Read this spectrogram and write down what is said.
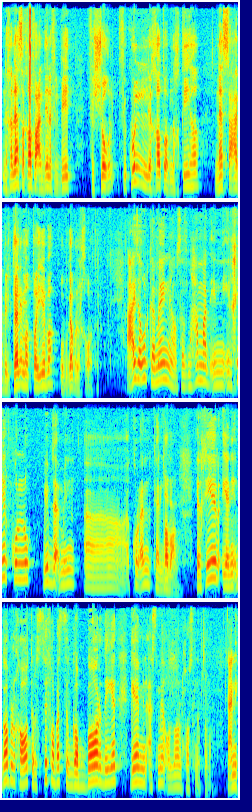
نخليها ثقافة عندنا في البيت في الشغل في كل خطوة بنخطيها نسعى بالكلمة الطيبة وبجبر الخواطر عايزه أقول كمان يا أستاذ محمد إن الخير كله بيبدأ من آه القرآن الكريم. طبعا. الخير يعني جبر الخواطر الصفة بس الجبار ديت جاية من أسماء الله الحسنى. طبعا. يعني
